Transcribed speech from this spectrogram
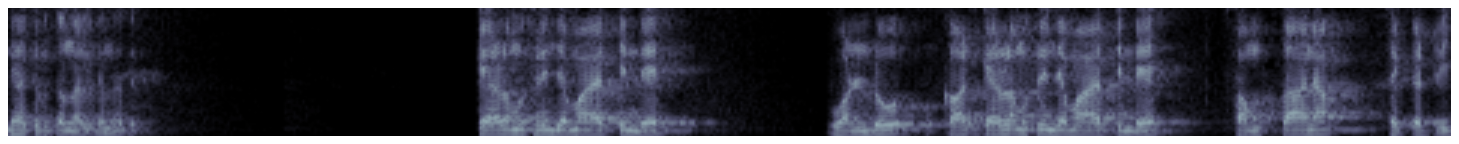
നേതൃത്വം നൽകുന്നത്. കേരള മുസ്ലിം ജമായത്തിന്റെ വണ്ടൂർ കേരള മുസ്ലിം ജമായത്തിന്റെ സംസ്ഥാന സെക്രട്ടറി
